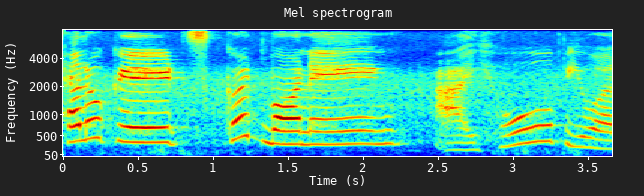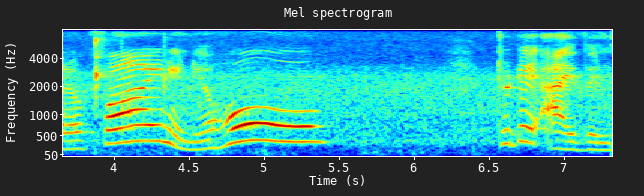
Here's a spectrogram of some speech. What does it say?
Hello kids, good morning. I hope you are fine in your home. Today I will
